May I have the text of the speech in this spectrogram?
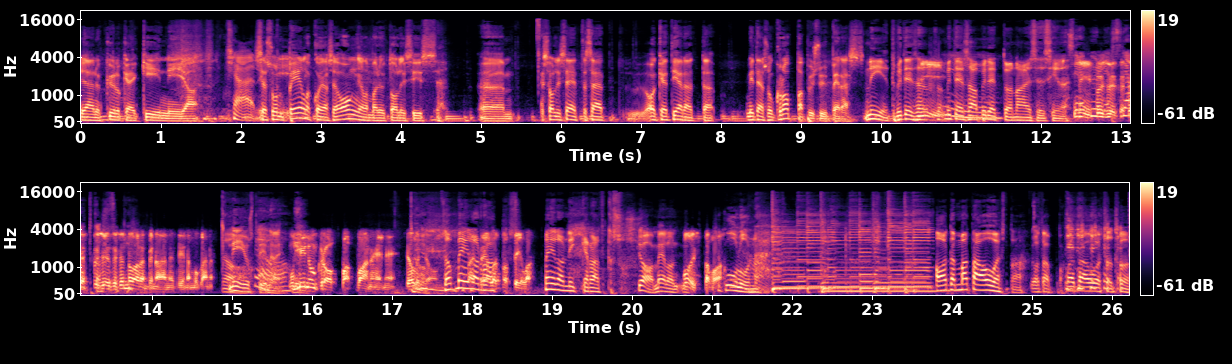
jäänyt kylkeen kiinni. Ja Jäänyt se sun kiinni. pelko ja se ongelma nyt oli siis... Öö, se oli se, että sä et oikein tiedä, että miten sun kroppa pysyy perässä. Niin, että miten, sä, Niin. miten saa pidettyä naisen siinä. Siinä Niin, pysyykö se, pysyykö se nuorempi nainen siinä mukana? Joo. Niin justiin Joo. näin. Mun minun kroppa vanhenee. Se oli se No, meillä on, ra- meillä on Nikke ratkaisu. Joo, meillä on... Loistavaa. Kuuluu näin. Oota, mä otan uudestaan. Otappa. Mä otan uudestaan tuon.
